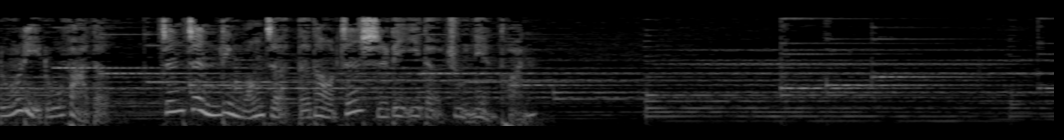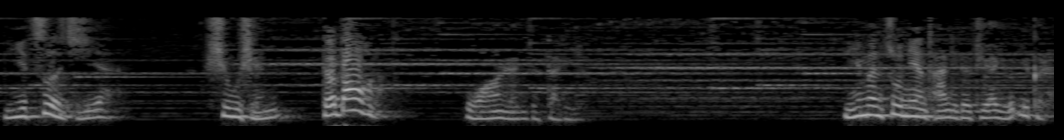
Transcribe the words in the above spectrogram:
如理如法的、真正令亡者得到真实利益的助念团？你自己修行得到了，亡人就得利益。你们助念团里头只要有一个人，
